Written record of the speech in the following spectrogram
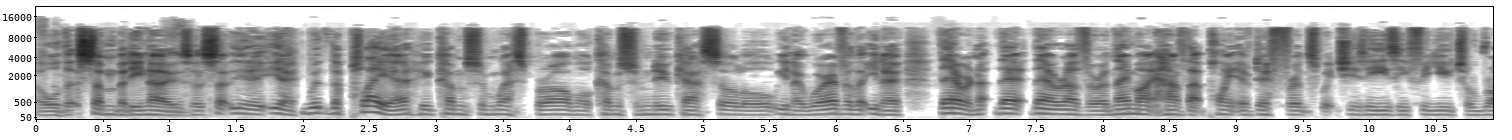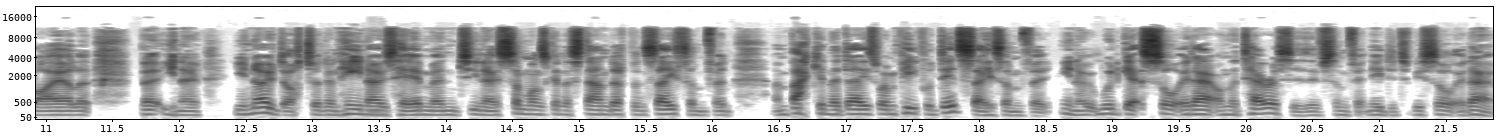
Or that somebody knows. Yeah. Or so, you know, yeah, with the player who comes from West Brom or comes from Newcastle or you know wherever that you know they're an, they're they're other, and they might have that point of difference, which is easy for you to rile at. But you know, you know Dotun, and he knows him, and you know someone's going to stand up and say something. And back in the days when people did say something, you know, it would get sorted out on the terraces if something needed to be sorted out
